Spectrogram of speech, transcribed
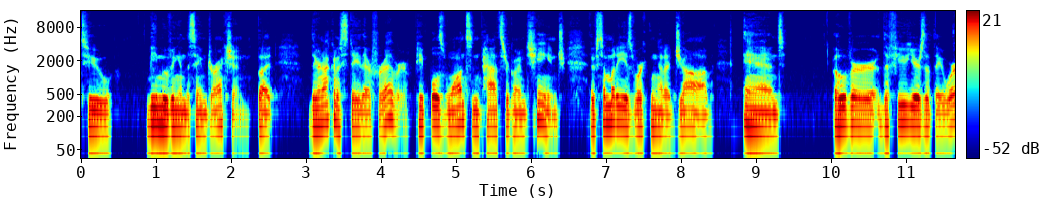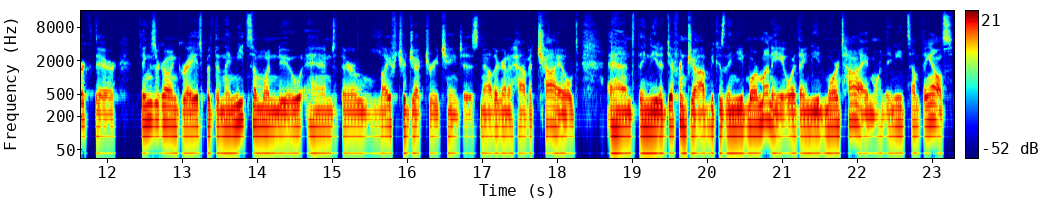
to be moving in the same direction but they're not going to stay there forever. People's wants and paths are going to change. If somebody is working at a job and over the few years that they work there, things are going great, but then they meet someone new and their life trajectory changes. Now they're going to have a child and they need a different job because they need more money or they need more time or they need something else.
